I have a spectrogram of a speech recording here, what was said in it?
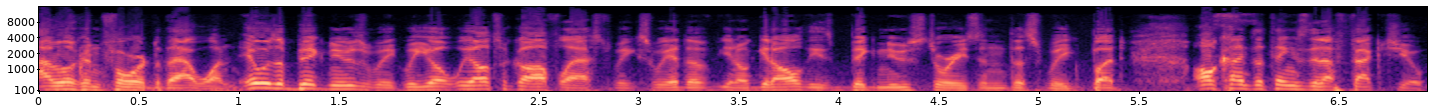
I'm looking forward to that one. It was a big news week. We all, we all took off last week, so we had to you know get all these big news stories in this week. But all kinds of things that affect you.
